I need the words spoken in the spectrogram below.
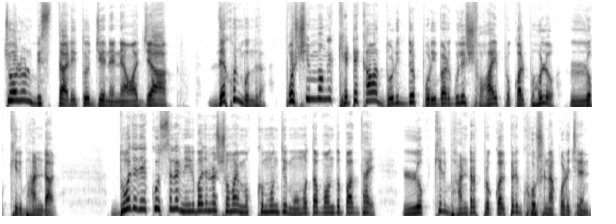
চলুন বিস্তারিত জেনে নেওয়া যাক। দেখুন বন্ধুরা, পশ্চিমবঙ্গে খেটে খাওয়া দরিদ্র পরিবারগুলির সহায় প্রকল্প হল লক্ষ্মীর ভাণ্ডার। দু হাজার একুশ সালের নির্বাচনের সময় মুখ্যমন্ত্রী মমতা বন্দ্যোপাধ্যায় লক্ষ্মীর ভাণ্ডার প্রকল্পের ঘোষণা করেছিলেন।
